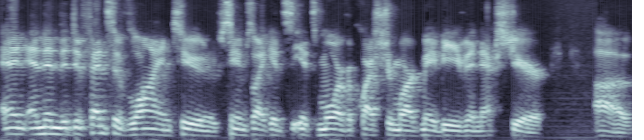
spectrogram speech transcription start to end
and and then the defensive line too seems like it's it's more of a question mark, maybe even next year. Uh,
